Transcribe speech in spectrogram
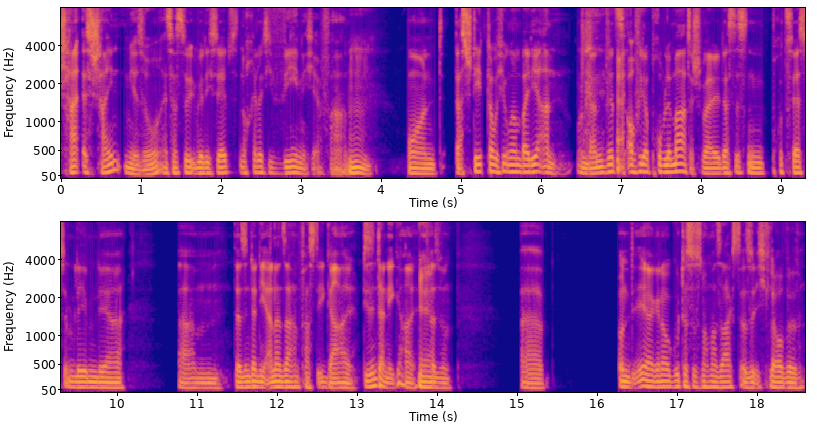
sche es scheint mir so, als hast du über dich selbst noch relativ wenig erfahren. Hm. Und das steht, glaube ich, irgendwann bei dir an. Und dann wird es auch wieder problematisch, weil das ist ein Prozess im Leben, der, ähm, da sind dann die anderen Sachen fast egal. Die sind dann egal. Ja. Also, äh, und ja, genau, gut, dass du es nochmal sagst. Also ich glaube,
